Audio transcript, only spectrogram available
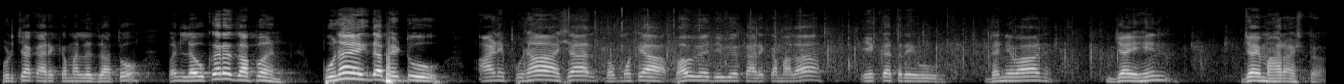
पुढच्या कार्यक्रमाला जातो. पण लवकरच आपण पुन्हा एकदा भेटू आणि पुन्हा अशा मोठ्या भव्य दिव्य कार्यक्रमाला एकत्र येऊ. धन्यवाद. जय हिंद. जय महाराष्ट्र.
